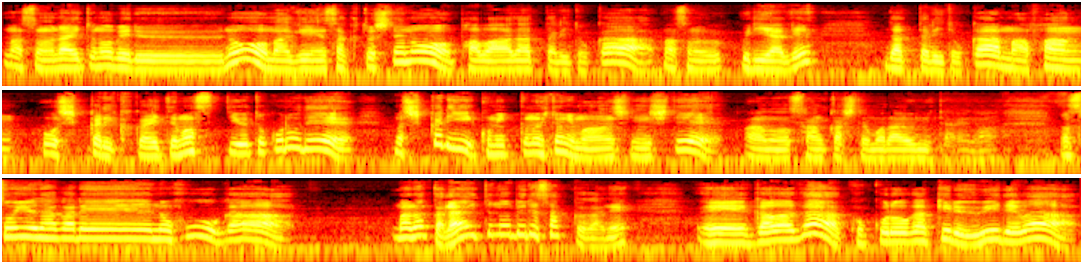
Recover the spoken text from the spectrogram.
まあ、そのライトノベルの、まあ、原作としてのパワーだったりとか、まあ、その売り上げ、だったりとか、まあ、ファンをしっかり抱えてますっていうところで、まあ、しっかりコミックの人にも安心してあの参加してもらうみたいな、まあ、そういう流れの方が、まあ、なんかライトノベル作家がね、えー、側が心がける上では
